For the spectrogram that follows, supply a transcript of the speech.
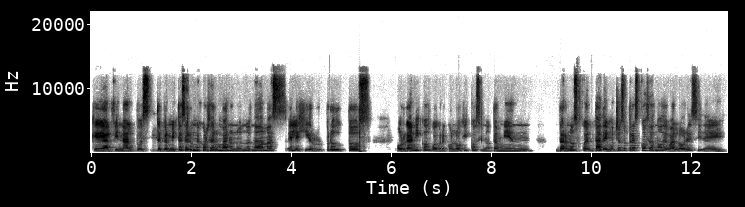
que al final pues te permite ser un mejor ser humano, no, no es nada más elegir productos orgánicos o agroecológicos, sino también darnos cuenta de muchas otras cosas, ¿no? De valores y de,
